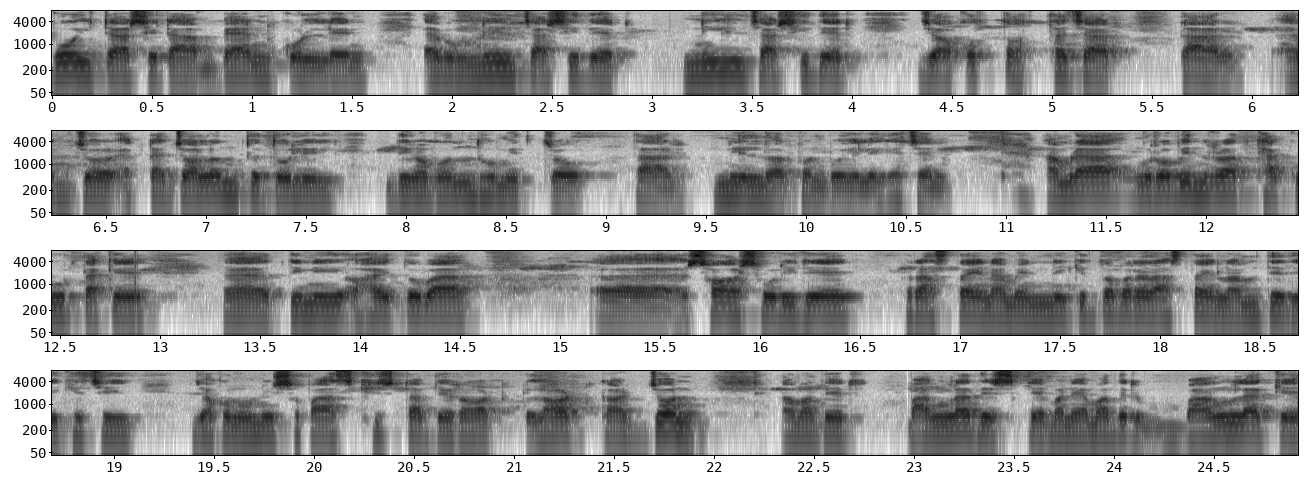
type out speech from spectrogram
বইটা সেটা ব্যান করলেন এবং নীল চাষিদের নীল চাষিদের যে অকথ্য অত্যাচার, তার একজন একটা জ্বলন্ত দলিল দীনবন্ধু মিত্র তার নীল দর্পণ বই লিখেছেন। আমরা রবীন্দ্রনাথ ঠাকুর তাকে তিনি হয়তোবা সশরীরে রাস্তায় নামেননি, কিন্তু আমরা রাস্তায় নামতে দেখেছি যখন উনিশশো পাঁচ খ্রিস্টাব্দে লর্ড লর্ড কার্জন আমাদের বাংলাদেশকে মানে আমাদের বাংলাকে,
